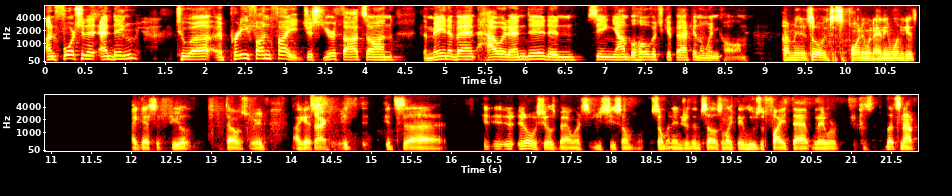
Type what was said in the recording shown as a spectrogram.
unfortunate ending to a, a pretty fun fight. Just your thoughts on the main event, how it ended, and seeing Jan Blachowicz get back in the win column. I mean, it's always disappointing when anyone gets. I guess it feel that was weird. I guess Sorry. It, it's uh it, it, always feels bad when you see some someone injure themselves and like they lose a fight that they were because let's not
